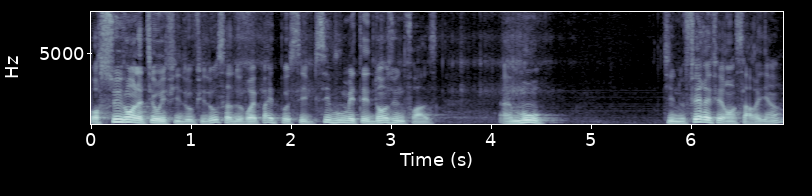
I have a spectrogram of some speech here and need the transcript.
Or, suivant la théorie Fido-Fido, ça ne devrait pas être possible. Si vous mettez dans une phrase un mot qui ne fait référence à rien,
